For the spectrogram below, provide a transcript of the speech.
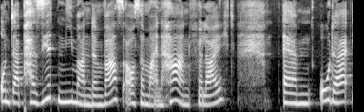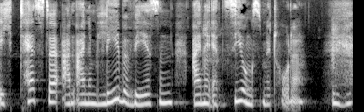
und da passiert niemandem was, außer meinen Haaren vielleicht. Ähm, oder ich teste an einem Lebewesen eine Erziehungsmethode. Mhm.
